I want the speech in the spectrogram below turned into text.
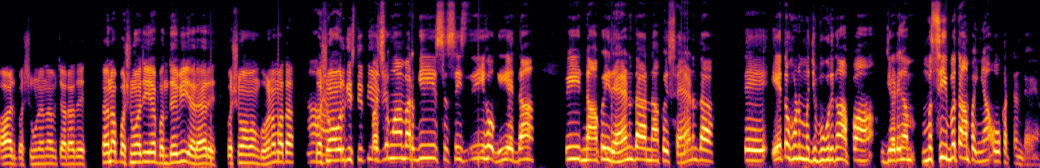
ਆਜ ਪਸ਼ੂ ਨੇ ਨਾ ਵਿਚਾਰਾ ਦੇ ਤਾਂ ਇਹਨਾਂ ਪਸ਼ੂਆਂ 'ਚ ਇਹ ਬੰਦੇ ਵੀ ਰਹਿ ਰਹੇ ਪਸ਼ੂਆਂ ਵਾਂਗੂ ਹਨਾ ਮਾਤਾ। ਪਸ਼ੂਆਂ ਵਰਗੀ ਸਥਿਤੀ ਹੋ ਗਈ। ਪਸ਼ੂਆਂ ਵਰਗੀ ਸਥਿਤੀ ਹੋ ਗਈ ਏਦਾਂ ਵੀ ਨਾ ਕੋਈ ਰਹਿਣ ਦਾ ਨਾ ਕੋਈ ਸਹਿਣ ਦਾ ਤੇ ਇਹ ਤਾਂ ਹੁਣ ਮਜਬੂਰੀਆਂ ਆਪਾਂ ਜਿਹੜੀਆਂ ਮੁਸੀਬਤਾਂ ਪਈਆਂ ਉਹ ਕੱਟਣ ਡਏ ਆ।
